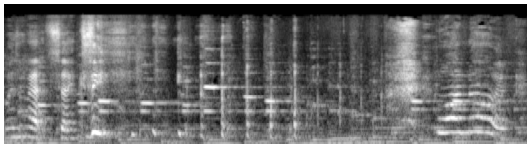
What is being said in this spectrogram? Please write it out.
Wasn't that sexy? Why not?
